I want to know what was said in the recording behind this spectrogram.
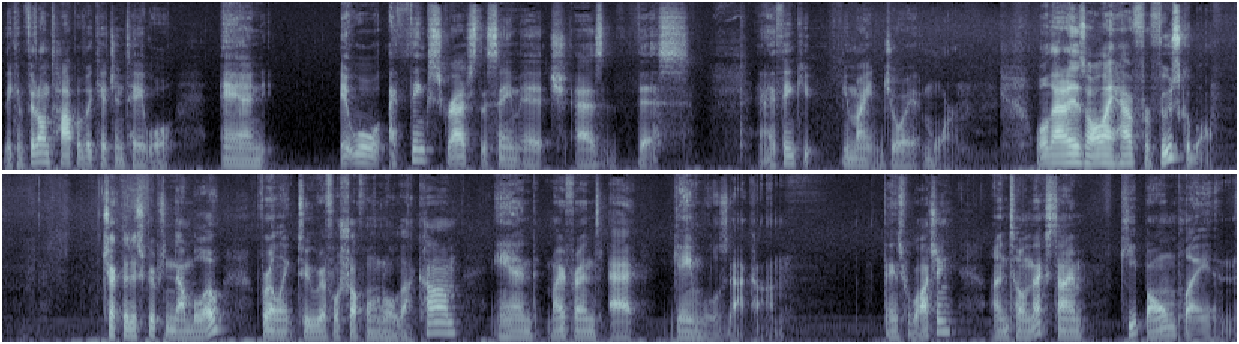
They can fit on top of a kitchen table and it will, I think, scratch the same itch as this. And I think you, you might enjoy it more. Well, that is all I have for Foosketball. Check the description down below for a link to riffleshuffleandroll.com and my friends at gamerules.com. Thanks for watching. Until next time, keep on playing.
